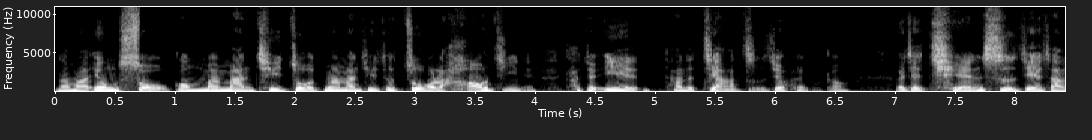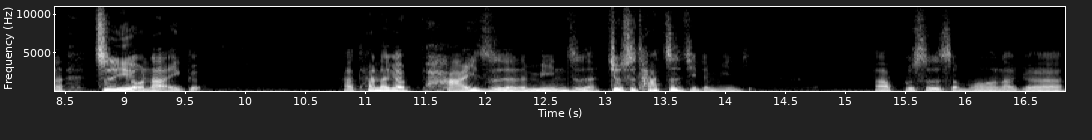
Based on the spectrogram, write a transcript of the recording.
那么用手工慢慢去做，慢慢去做，做了好几年，它就越它的价值就很高，而且全世界上只有那一个。啊，他那个牌子的名字就是他自己的名字，啊，不是什么那个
